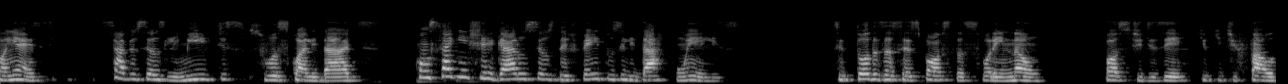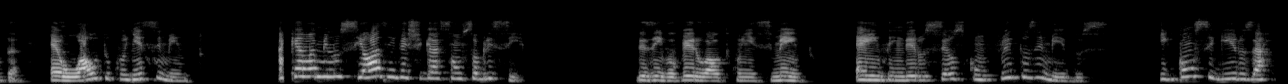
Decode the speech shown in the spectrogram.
Conhece? Sabe os seus limites, suas qualidades? Consegue enxergar os seus defeitos e lidar com eles? Se todas as respostas forem não, posso te dizer que o que te falta é o autoconhecimento, aquela minuciosa investigação sobre si. Desenvolver o autoconhecimento é entender os seus conflitos e medos e conseguir usar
